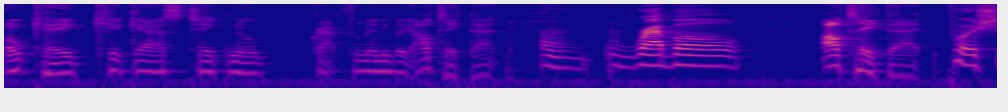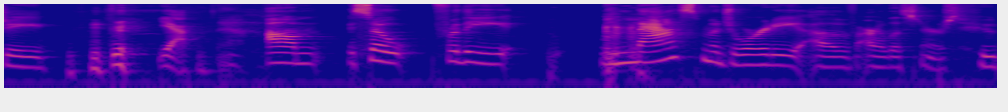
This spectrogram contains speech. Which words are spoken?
okay kick ass take no crap from anybody i'll take that Rebel, i'll take that pushy. yeah. Um, so for the mass majority of our listeners who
